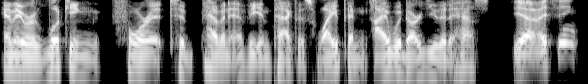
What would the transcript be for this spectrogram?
and they were looking for it to have an heavy impact this wipe, and I would argue that it has. Yeah, I think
